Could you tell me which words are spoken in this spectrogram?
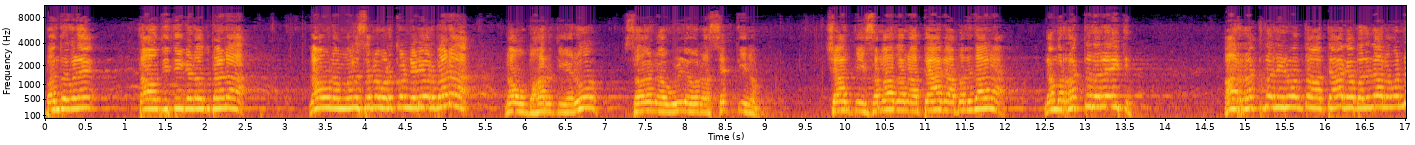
ಬಂಧುಗಳೇ ತಾವು ದಿತಿಗೆಡೋದು ಬೇಡ. ನಾವು ನಮ್ಮ ಮನಸ್ಸನ್ನು ಒಡ್ಕೊಂಡು ನಡೆಯೋರು ಬೇಡ. ನಾವು ಭಾರತೀಯರು ಸಹನ ಉಳ್ಳವರ ಶಕ್ತಿ ನಮ್ಮ ಶಾಂತಿ, ಸಮಾಧಾನ, ತ್ಯಾಗ, ಬಲಿದಾನ ನಮ್ಮ ರಕ್ತದಲ್ಲೇ ಐತಿ. ಆ ರಕ್ತದಲ್ಲಿರುವಂತಹ ತ್ಯಾಗ, ಬಲಿದಾನವನ್ನ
